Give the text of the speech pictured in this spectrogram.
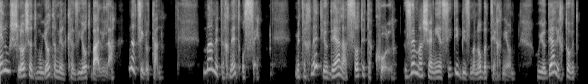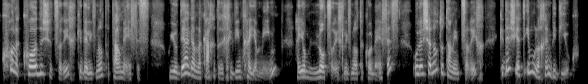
אלו שלוש הדמויות המרכזיות בעלילה. נציג אותן. מה מתכנת עושה? מתכנת יודע לעשות את הכל. זה מה שאני עשיתי בזמנו בטכניון. הוא יודע לכתוב את כל הקוד שצריך כדי לבנות אתר מאפס. הוא יודע גם לקחת רכיבים קיימים, היום לא צריך לבנות הכל מאפס, ולשנות אותם אם צריך, כדי שיתאימו לכם בדיוק.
